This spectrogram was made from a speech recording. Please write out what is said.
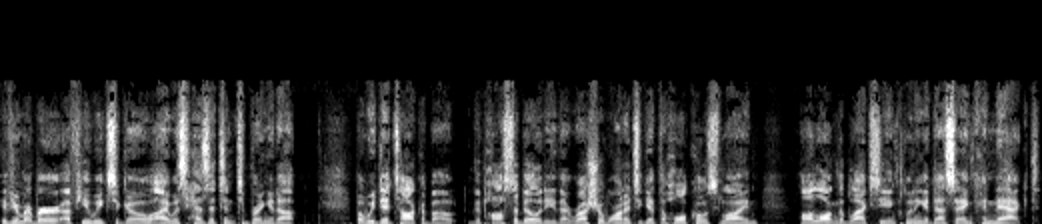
If you remember a few weeks ago, I was hesitant to bring it up, but we did talk about the possibility that Russia wanted to get the whole coastline along the Black Sea, including Odessa, and connect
